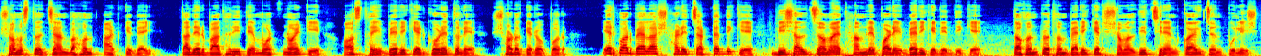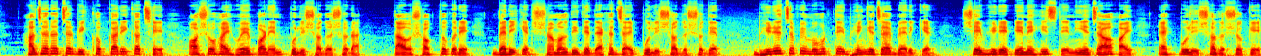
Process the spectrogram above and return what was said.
সমস্ত যানবাহন আটকে দেয়। তাদের বাধা দিতে মোট নয়টি অস্থায়ী ব্যারিকেড গড়ে তোলে সড়কের ওপর। এরপর বেলা সাড়ে চারটার দিকে বিশাল জমায়েত হামলে পড়ে ব্যারিকেডের দিকে। তখন প্রথম ব্যারিকেড সামাল দিচ্ছিলেন কয়েকজন পুলিশ। হাজার হাজার বিক্ষোভকারীর কাছে অসহায় হয়ে পড়েন পুলিশ সদস্যরা। তাও শক্ত করে ব্যারিকেড সামাল দিতে দেখা যায় পুলিশ সদস্যদের। ভিড়ে চাপে মুহূর্তেই ভেঙে যায় ব্যারিকেড। সেই ভিড়ে টেনে হিঁচড়ে নিয়ে যাওয়া হয় এক পুলিশ সদস্যকে।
